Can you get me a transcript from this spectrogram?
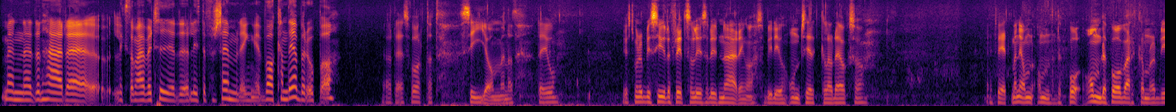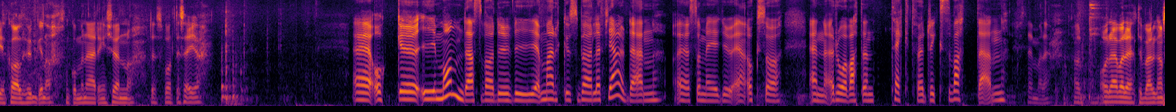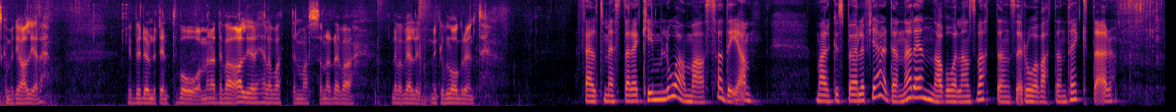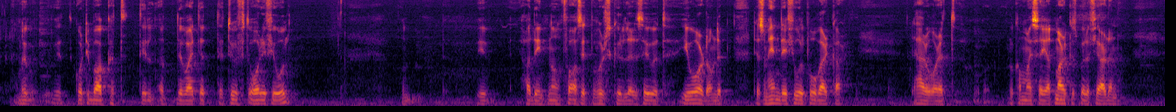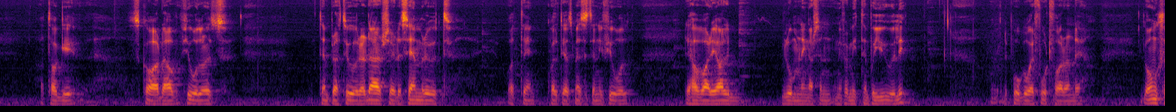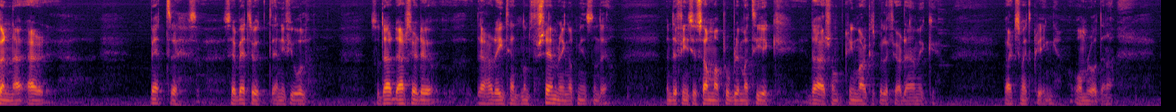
Men eh, den här eh, liksom över tid lite försämring, vad kan det bero på? Ja, det är svårt att sia om men att det är ju just när det blir syrefritt så lyser det ut näring och så blir det ju ond cirkel av det också. Inte vet man ju om, om, det på, om det påverkar om det blir kalhyggen som kommer näring i sjön och det är svårt att säga. Eh, Och eh, i måndags var du vid Marcusbölefjärden eh, som är ju också en råvattentäkt för dricksvatten. Stämmer det. Och- där var det tyvärr ganska mycket alger. Vi bedömde till en två men att det var alger i hela vattenmassan och det var, det var väldigt mycket blågrönt. Fältmästare Kim Luoma sa det. Marcusbölefjärden är en av Ålands vattens råvattentäkter. Om vi går tillbaka till att det var ett jättetufft år i fjol. Och Vi hade inte någon facit på hur skulle det se ut i år då, om det, det som hände i fjol påverkar det här året. Då kan man ju säga att Marcusbölefjärden har tagit skada av fjolårets temperaturer. Där ser det sämre ut vatten- kvalitetsmässigt än i fjol. Det har varit algblomningar sedan ungefär mitten på juli. Det pågår fortfarande. Långsjön är, är bättre, ser bättre ut än i fjol. Så där, där, ser det, där har det inte hänt någon försämring åtminstone. Men det finns ju samma problematik där som kring Marcusbölefjärden. Det är mycket verksamhet kring områdena.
